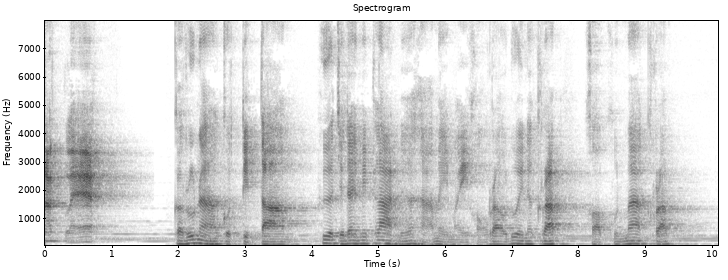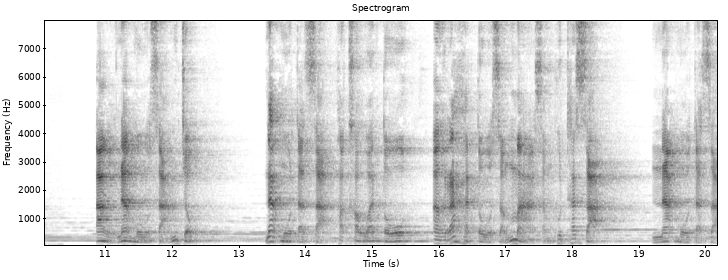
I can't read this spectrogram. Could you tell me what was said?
นักแลกรุณากดติดตาม เพื่อจะได้ไม่พลาดเนื้อหาใหม่ๆของเราด้วยนะครับ ขอบคุณมากครับ ตั้งนะโมสามจบนะโมตัสสะภะคะวะโตอะระหะโตสัมมาสัมพุทธัสสะนะโมตัสสะ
